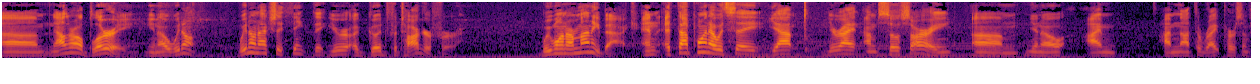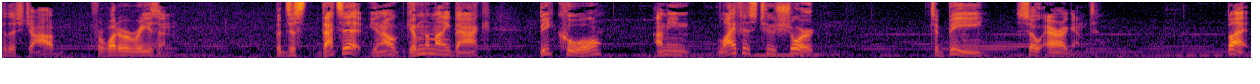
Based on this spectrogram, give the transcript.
um, "Now they're all blurry. You know, we don't we don't actually think that you're a good photographer. We want our money back." And at that point, I would say, "Yeah, you're right. I'm so sorry. Um, you know, I'm I'm not the right person for this job for whatever reason." But just that's it, you know, give them the money back, be cool. I mean, life is too short to be so arrogant. But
